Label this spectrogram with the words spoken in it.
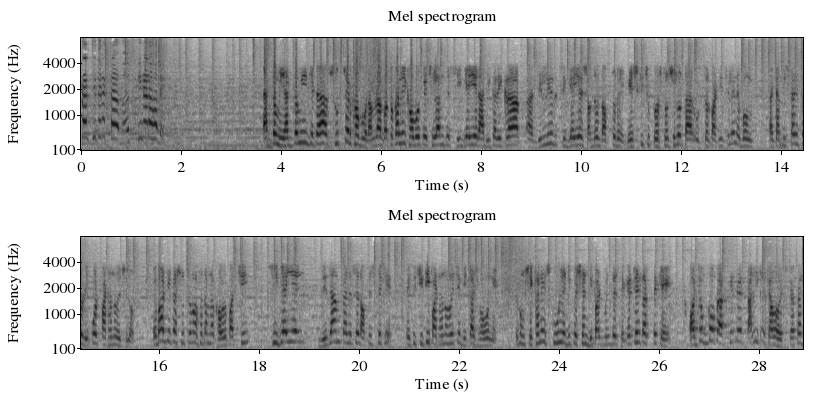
প্রার্থীদের একটা কিনারা হবে। একদমই একদমই যেটা সূত্রের খবর। আমরা গতকালই খবর পেয়েছিলাম যে সিবিআই এর আধিকারিকরা দিল্লির সিবিআই এর সদর দপ্তরে বেশ কিছু প্রশ্ন ছিল, তার উত্তর পাঠিয়েছিলেন এবং একটা বিস্তারিত রিপোর্ট পাঠানো হয়েছিল। এবার যেটা সূত্র মারফত আমরা খবর পাচ্ছি সিবিআই এর নিজাম প্যালেসের অফিস থেকে একটি চিঠি পাঠানো হয়েছে বিকাশ ভবনে এবং সেখানে স্কুল এডুকেশন ডিপার্টমেন্টের সেক্রেটারির কাছ থেকে অযোগ্য প্রার্থীদের তালিকা চাওয়া হয়েছে। অর্থাৎ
